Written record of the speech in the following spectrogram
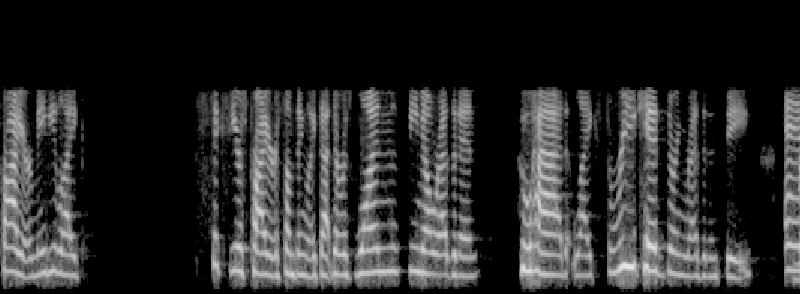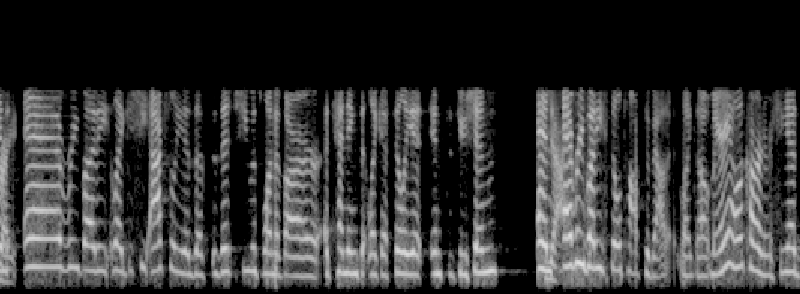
prior maybe like six years prior or something like that there was one female resident who had like three kids during residency and Right. everybody like she actually is a physician she was one of our attendings at like affiliate institution and Yeah. everybody still talked about it like oh mariella carter she had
